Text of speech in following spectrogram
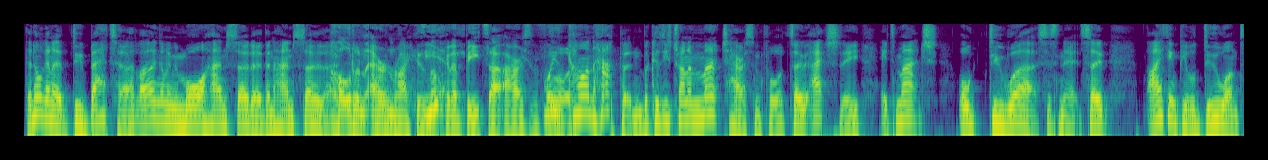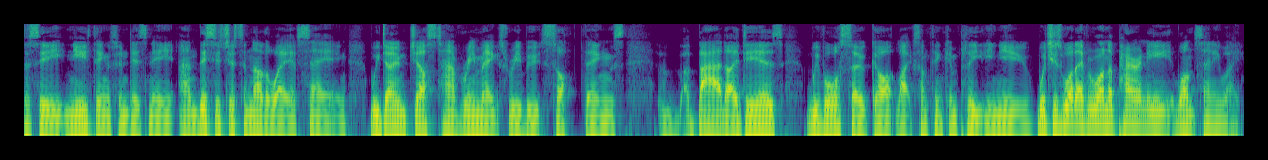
They're not going to do better. Like they're going to be more Han Solo than Han Solo. Alden Ehrenreich is not Yeah. going to beat out Harrison Ford. Well, it can't happen because he's trying to match Harrison Ford. So actually, it's match or do worse, isn't it? So I think people do want to see new things from Disney, and this is just another way of saying we don't just have remakes, reboots, soft things, bad ideas. We've also got like something completely new, which is what everyone apparently wants anyway.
